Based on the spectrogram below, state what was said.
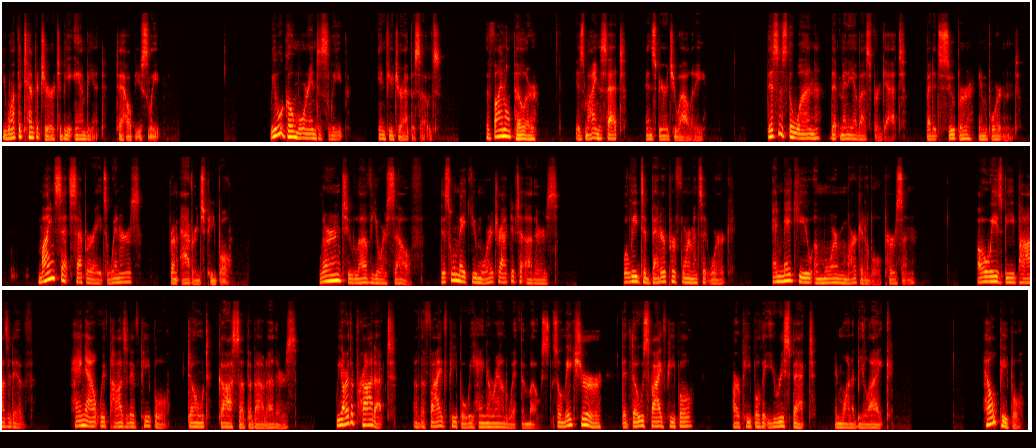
You want the temperature to be ambient to help you sleep. We will go more into sleep in future episodes. The final pillar is mindset and spirituality. This is the one that many of us forget, but it's super important. Mindset separates winners from average people. Learn to love yourself. This will make you more attractive to others, will lead to better performance at work, and make you a more marketable person. Always be positive. Hang out with positive people. Don't gossip about others. We are the product of the five people we hang around with the most. So make sure that those five people are people that you respect and want to be like. Help people.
